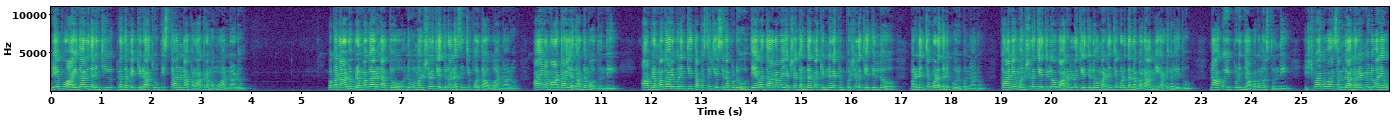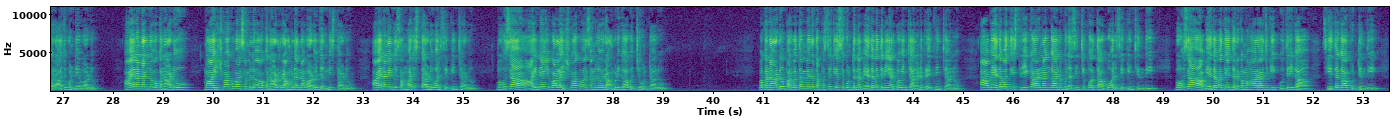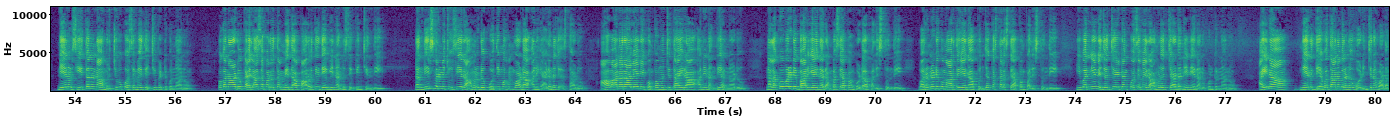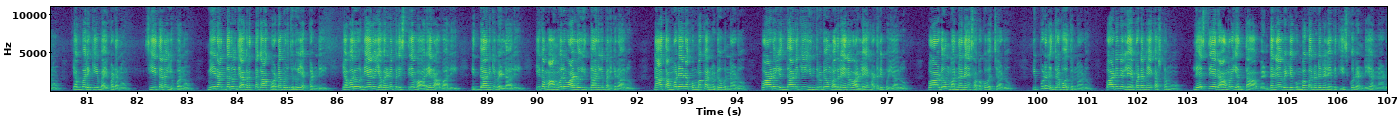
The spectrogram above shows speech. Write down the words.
రేపు ఆయుధాలు ధరించి రథమెక్కిరా చూపిస్తాను నా పరాక్రమము అన్నాడు. ఒకనాడు బ్రహ్మగారు నాతో నువ్వు మనుషుల చేతిలో నశించిపోతావు అన్నారు. ఆయన మాట యథార్థమవుతుంది. ఆ బ్రహ్మగారి గురించి తపస్సు చేసినప్పుడు దేవదానవ యక్ష గంధర్వ కిన్నెర కింపురుషుల చేతుల్లో మరణించకూడదని కోరుకున్నాను. కానీ మనుషుల చేతిలో వానరుల చేతిలో మరణించకూడదన్న వరాన్ని అడగలేదు. నాకు ఇప్పుడు జ్ఞాపకం వస్తుంది. ఇష్వాకు వంశంలో అనరణ్యుడు అనే ఒక రాజు ఉండేవాడు. ఆయన నన్ను ఒకనాడు మా ఇష్వాకు వంశంలో ఒకనాడు రాముడన్నవాడు జన్మిస్తాడు. ఆయన నిన్ను సంహరిస్తాడు అని చెప్పించాడు బహుశా ఆయనే ఇవాళ ఇష్వాకు వంశంలో రాముడిగా వచ్చి ఉంటారు. ఒకనాడు పర్వతం మీద తపస్సు చేసుకుంటున్న వేదవతిని అనుభవించాలని ప్రయత్నించాను. ఆ వేదవతి స్త్రీ కారణంగా నువ్వు నశించిపోతావు అని చెప్పించింది బహుశా ఆ వేదవతే జనక మహారాజుకి కూతురిగా సీతగా పుట్టింది. నేను సీతను నా మృత్యువు కోసమే తెచ్చిపెట్టుకున్నాను. ఒకనాడు కైలాస పర్వతం మీద పార్వతీదేవి నన్ను శపించింది. నందీశ్వరుని చూసి రావణుడు కోతిమొహం వాడా అని హేళన చేస్తాడు. ఆ వానరాలే నీ కొంప ముంచుతాయిరా అని నంది అన్నాడు. నలకోవరుడి భార్య అయిన రంభశాపం కూడా ఫలిస్తుంది. వరుణుడి కుమార్తె అయిన పుంజకస్థల శాపం ఫలిస్తుంది. ఇవన్నీ నిజం చేయటం కోసమే రాముడొచ్చాడని నేను అనుకుంటున్నాను. అయినా నేను దేవదానవులను ఓడించిన వాడను ఎవ్వరికీ భయపడను సీతను ఇవ్వను. మీరందరూ జాగ్రత్తగా కోటబురుజులు ఎక్కండి. ఎవరు నేను ఎవరిని పిలిస్తే వారే రావాలి యుద్ధానికి వెళ్ళాలి. ఇక మామూలు వాళ్ళు యుద్ధానికి పనికిరారు. నా తమ్ముడైన కుంభకర్ణుడు ఉన్నాడు. వాడు యుద్ధానికి ఇంద్రుడు మొదలైన వాళ్ళే హడలిపోయారు. వాడు మొన్ననే సభకు వచ్చాడు. ఇప్పుడు నిద్రపోతున్నాడు. వాడిని లేపటమే కష్టము. లేస్తే రాముడు ఎంత? వెంటనే వెళ్ళి కుంభకర్ణుడిని లేపి తీసుకురండి అన్నాడు.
